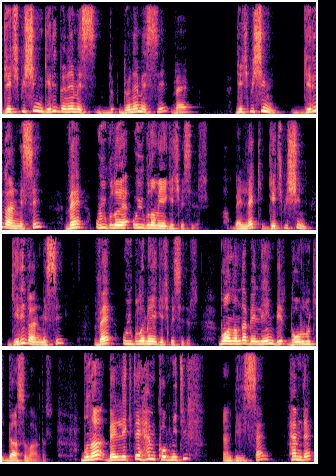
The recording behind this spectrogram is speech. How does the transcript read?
Geçmişin geri dönemesi, dönemesi ve geçmişin geri dönmesi ve uygulaya, uygulamaya geçmesidir. Bellek geçmişin geri dönmesi ve uygulamaya geçmesidir. Bu anlamda belleğin bir doğruluk iddiası vardır. Buna bellekte hem kognitif yani bilişsel hem de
